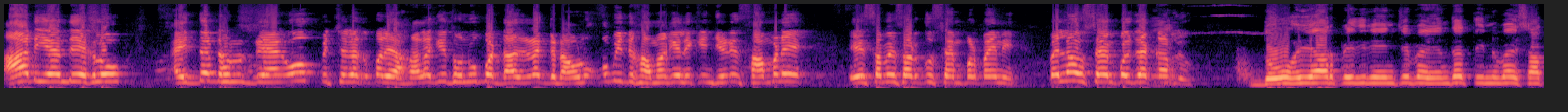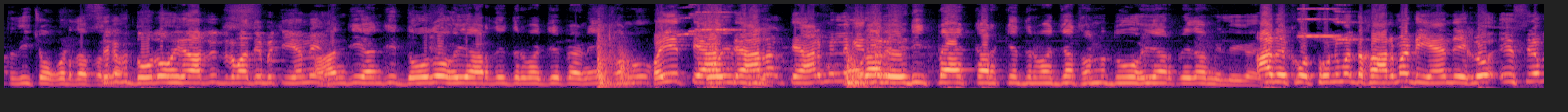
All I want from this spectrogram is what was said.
ਆਹ ਡਿਜ਼ਾਈਨ ਦੇਖ ਲਓ ਇੱਧਰ ਤੁਹਾਨੂੰ ਡਿਜ਼ਾਈਨ ਉਹ ਪਿੱਛੇ ਤੱਕ ਭਰਿਆ ਹਾਲਾਂਕਿ ਤੁਹਾਨੂੰ ਵੱਡਾ ਜਿਹੜਾ ਗਡਾਊਨ ਉਹ ਵੀ ਦਿਖਾਵਾਂਗੇ ਲੇਕਿਨ ਜਿਹੜੇ ਸਾਹਮਣੇ ਇਸ ਸਮੇਂ ਸਾਡੇ ਕੋਲ ਸੈਂਪਲ ਪਏ ਨੇ। ਪਹਿਲਾਂ ਉਹ ਸੈਂਪਲ ਚੈੱਕ ਕਰ ਲਓ। 2000 ਰੁਪਏ ਦੀ ਰੇਂਜ 'ਚ ਪੈ ਜਾਂਦਾ 3x7 ਦੀ ਚੌਕਟ ਦਾ ਪੱਲਾ। ਸਿਰਫ 2-2000 ਦੇ ਦਰਵਾਜ਼ੇ ਵਿੱਚ ਹੀ ਜਾਂਦੇ ਹਾਂਜੀ ਹਾਂਜੀ 2-2000 ਦੇ ਦਰਵਾਜ਼ੇ ਪੈਣੇ ਆ ਤੁਹਾਨੂੰ। ਭਾਈ ਇਹ ਤਿਆਰ ਤਿਆਰ। ਤਿਆਰ ਮਿਲਣਗੇ ਪੂਰਾ ਰੈਡੀ ਪੈਕ ਕਰਕੇ ਦਰਵਾਜ਼ਾ ਤੁਹਾਨੂੰ 2000 ਰੁਪਏ ਦਾ ਮਿਲੇਗਾ ਆ ਦੇਖੋ ਤੁਹਾਨੂੰ ਮੈਂ ਦਿਖਾ ਰਿਹਾ ਡਿਜ਼ਾਈਨ ਦੇਖ ਲਓ। ਇਹ ਸਿਰਫ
